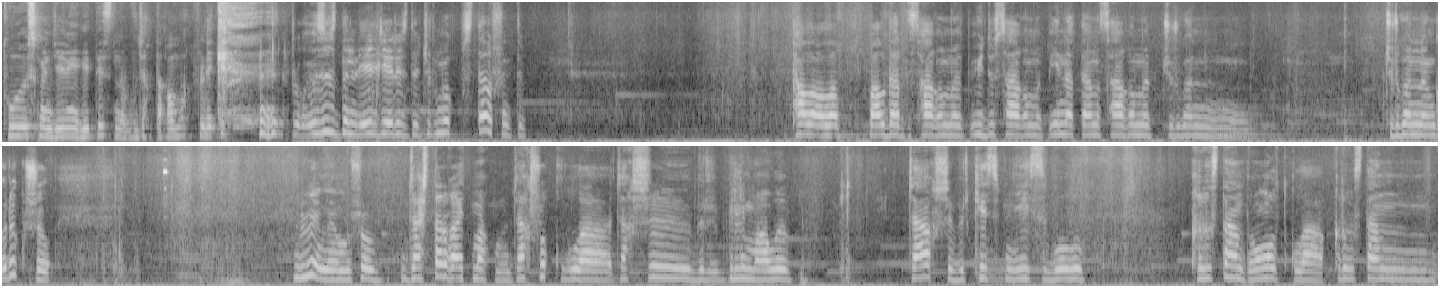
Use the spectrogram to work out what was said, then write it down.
Туулуп өскөн жериңе кетесиң да бул жакта калмак белек өзүбүздүн эл жерибизде жүрмөкпүз да ушинтип. Талаалап балдарды сагынып үйдү сагынып эне атаны сагынып жүргөн жүргөндөн көрө ушу билбейм эми ошол жаштарга айтмакмын. Жакшы окугула жакшы бир билим алып жакшы бир кесиптин ээси болуп кыргызстанды оңолткула. Кыргызстан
